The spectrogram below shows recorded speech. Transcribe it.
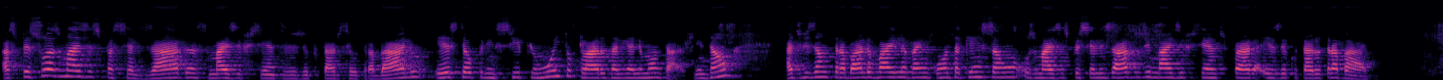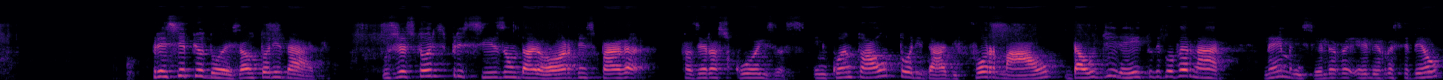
As pessoas mais especializadas, mais eficientes em executar o seu trabalho, este é o princípio muito claro da linha de montagem. Então, a divisão de trabalho vai levar em conta quem são os mais especializados e mais eficientes para executar o trabalho. Princípio 2, autoridade. Os gestores precisam dar ordens para fazer as coisas, enquanto a autoridade formal dá o direito de governar. Lembrem-se, ele, ele recebeu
